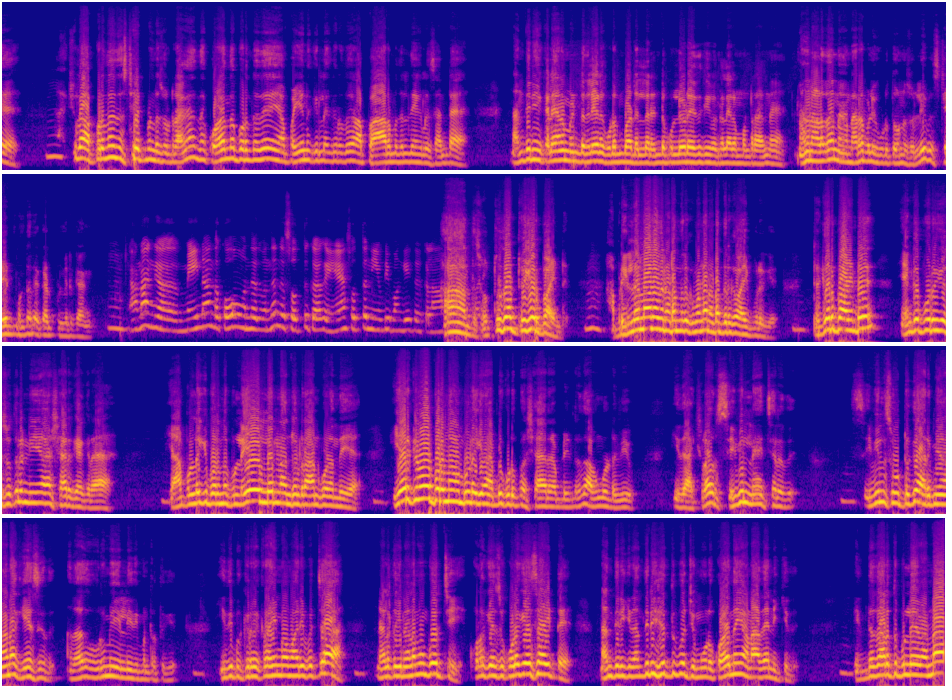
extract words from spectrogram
ஆக்சுவலாக அப்புறம் தான் இந்த ஸ்டேட்மெண்ட்டில் சொல்கிறாங்க அந்த குழந்தை பிறந்ததே என் பையனுக்கு இல்லைங்கிறது அப்போ ஆரம்பத்துலேருந்து எங்களுக்கு சண்டை. நந்தினியை கல்யாணம் பண்ணுறதுல எனக்கு உடன்பாடு இல்லை. ரெண்டு புள்ளையோட எதுக்கு இவன் கல்யாணம் பண்ணுறான்னு அதனால தான் நாங்கள் நரபலி கொடுத்தோம்னு சொல்லி இப்போ ஸ்டேட்மெண்ட்டை ரெக்கார்ட் பண்ணியிருக்காங்க ம். ஆனா இங்க மெயினா அந்த கோவம் வந்தது வந்து இந்த சொத்துக்காக. ஏன் சொத்தை நீ எப்படி பங்கு கேட்கலாம் ஆ அந்த சொத்து தான் ட்ரிகர் பாயிண்ட். அப்படி இல்லைனாலும் அது நடந்திருக்குமானா நடந்திருக்க வாய்ப்பு இருக்கு. ட்ரிகர் பாயிண்ட்டு எங்கள் பூர்வீக சொத்துல நீ ஏன் ஷேர் கேட்குற என் பிள்ளைக்கு பிறந்த பிள்ளையே இல்லைன்னு நான் சொல்கிறேன் ஆண் குழந்தைய. ஏற்கனவே பிறந்தவன் பிள்ளைக்கு நான் எப்படி கொடுப்பேன் ஷேர் அப்படின்றது அவங்களோட வியூ இது ஆக்சுவலாக ஒரு சிவில் நேச்சர் இது. சிவில் சூட்டுக்கு அருமையான கேஸ் இது. அதாவது உரிமையில் நீதிமன்றத்துக்கு. இது இப்போ கிரைமாக மாறி போச்சா? நிலத்துக்கு நிலமும் போச்சு. குலகேசு கொலைகேஸ் ஆகிட்டு நந்தினிக்கு நந்தினி செத்து போச்சு. மூணு குழந்தையும் அனாதே நிற்கிது இந்த தரத்து பிள்ளைய வேணா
